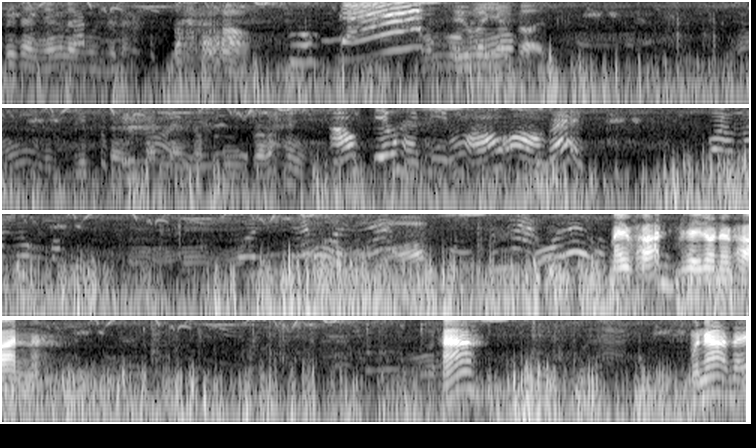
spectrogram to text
ไปใส่ยังไงคนกันนะบวกกันมันบอกว่ายังก่อนเก็บใส่กันแล้วกระปูก็ได้ เอาเจ็บให้พี่มึงเอาออกได้ปล่อยมันลงมาวันนี้ใช้วันนี้นายพรานไม่ใช่ดอนนายพรานนะฮะมันหน้าใส่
